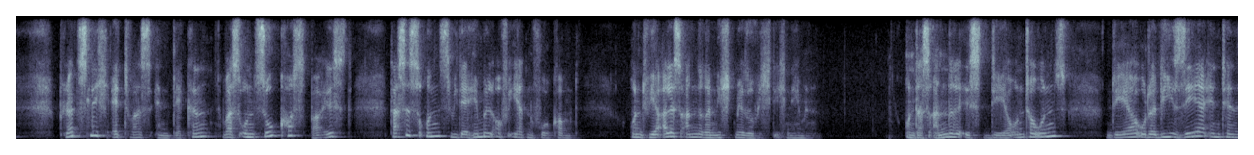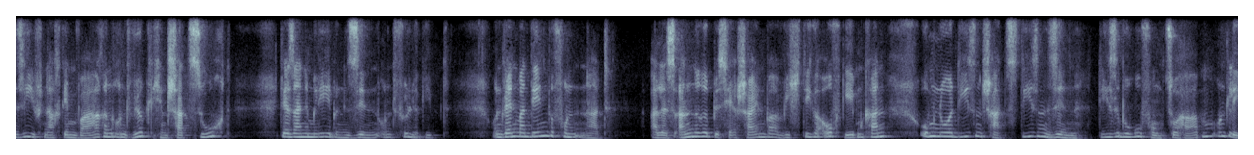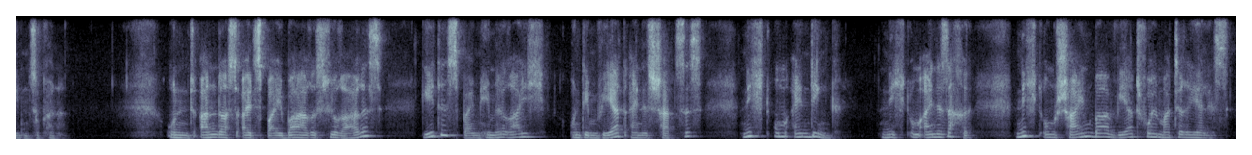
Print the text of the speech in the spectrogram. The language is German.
plötzlich etwas entdecken, was uns so kostbar ist, dass es uns wie der Himmel auf Erden vorkommt und wir alles andere nicht mehr so wichtig nehmen. Und das andere ist der unter uns, der oder die sehr intensiv nach dem wahren und wirklichen Schatz sucht, der seinem Leben Sinn und Fülle gibt und wenn man den gefunden hat, alles andere bisher scheinbar Wichtige aufgeben kann, um nur diesen Schatz, diesen Sinn, diese Berufung zu haben und leben zu können. Und anders als bei Bares für Rares geht es beim Himmelreich und dem Wert eines Schatzes nicht um ein Ding, nicht um eine Sache, nicht um scheinbar wertvoll Materielles.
